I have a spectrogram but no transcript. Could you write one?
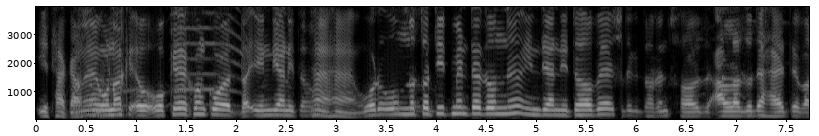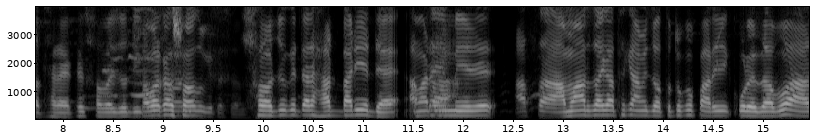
ই থাকে মানে ওনাকে ওকে এখন ইন্ডিয়া নিতে হবে হ্যাঁ হ্যাঁ ওর উন্নত ট্রিটমেন্টের জন্য ইন্ডিয়া নিতে হবে ধরেন সহজ আল্লাহ যদি হায়াতে বাঁচা রাখে সবাই যদি সবার কাছে সহযোগিতা। সহযোগিতার হাত বাড়িয়ে দেয় আমার এই আচ্ছা। মেয়ের আচ্ছা আমার জায়গা থেকে আমি যতটুকু পারি করে যাব। আর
